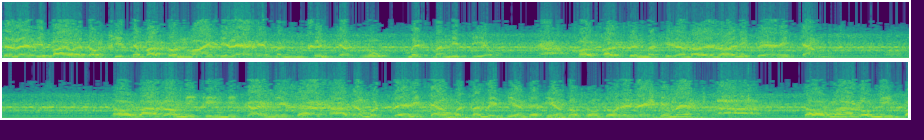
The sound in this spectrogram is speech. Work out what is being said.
จะเลยอธิบายว่าต้องคิดนะว่าต้นไม้ที่แรกเนี่ยมันขึ้นจากลูกเม็ดมันนิดเดียวค่อยๆขึ้นมาทีละน้อยๆน้อยนี่เป็นอนิจจัง ต่อมาก็มีกิ่งมีก้านมีสาขาทั้งหมดเป็นอนิจจังหมดมันไม่เที่ยงแต่เที่ยงต้องทรงตัวเล็กๆใช่ไหมต่อมาก็มีใบ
